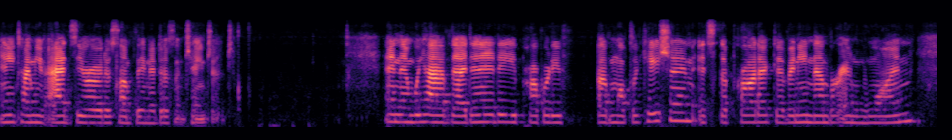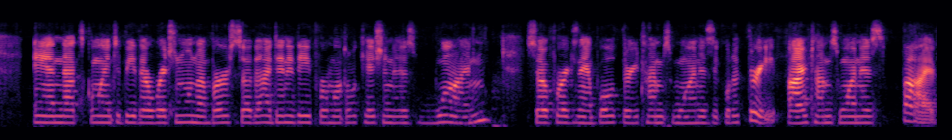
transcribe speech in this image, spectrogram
Anytime you add 0 to something, it doesn't change it. And then we have the identity property of multiplication. It's the product of any number and 1 and that's going to be the original number. So the identity for multiplication is 1. So for example, 3 times 1 is equal to 3. 5 times 1 is 5.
